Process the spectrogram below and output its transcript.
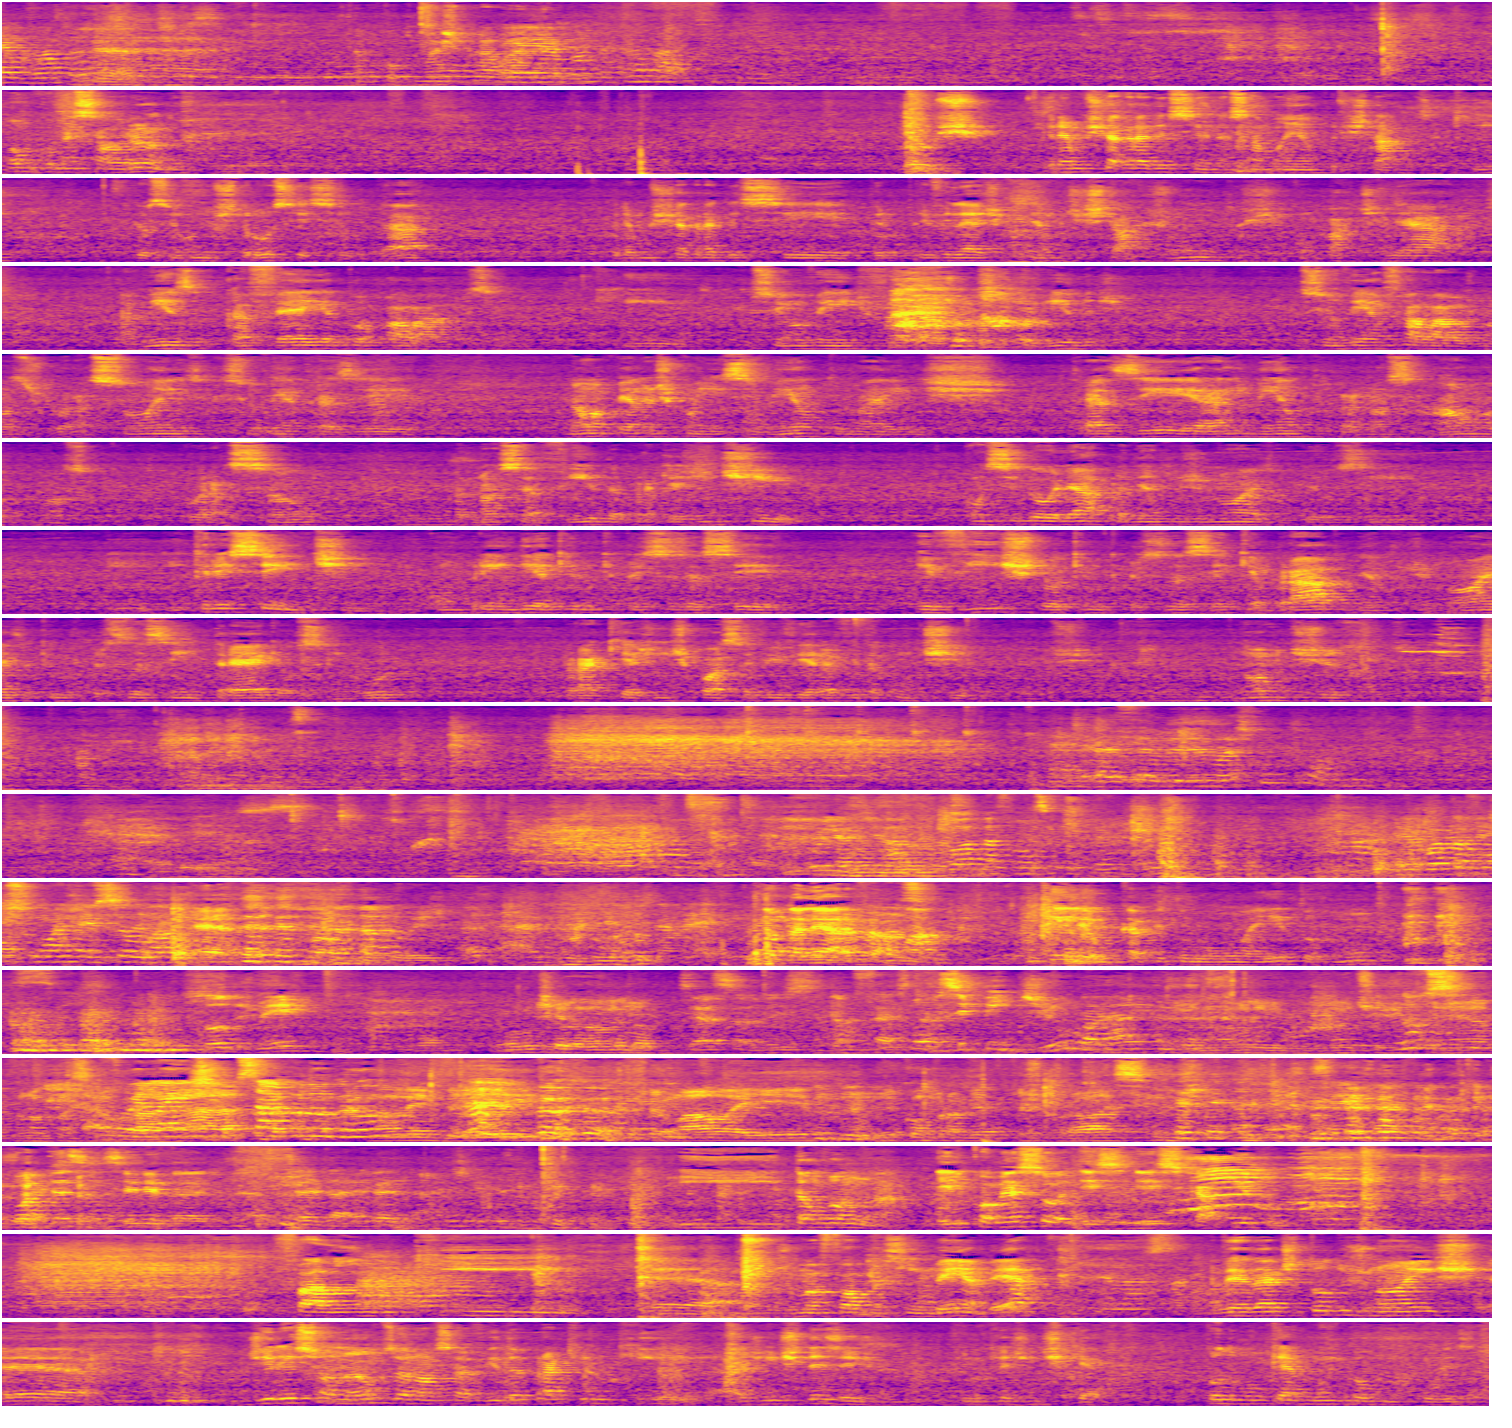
É, bota lá. Tá um pouco mais pra lá. É, né? bota pra lá. Vamos começar orando? Deus, queremos te agradecer nessa manhã por estarmos aqui, porque o Senhor nos trouxe a esse lugar. Queremos te agradecer pelo privilégio que temos de estar juntos, de compartilhar a mesa do café e a tua palavra, Senhor. Que, que o Senhor venha edificar as nossas vidas, que o Senhor venha falar aos nossos corações, que o Senhor venha trazer não apenas conhecimento, mas trazer alimento para a nossa alma, para o nosso coração, para a nossa vida, para que a gente consiga olhar para dentro de nós, ó Deus, e, e, e crescer em Ti, compreender aquilo que precisa ser revisto, aquilo que precisa ser quebrado dentro de nós, aquilo que precisa ser entregue ao Senhor, para que a gente possa viver a vida contigo, nome de Jesus. Amém. Essa é a vida mais controle. Olha, bota Afonso aqui perto. Bota Afonso longe do celular. É, dois. Então, galera, vamos lá. Quem leu o capítulo 1 aí, todo mundo? Todos mesmo? Vamos não. Vez sim. Então, festa. Você pediu lá. hein? Não não tive tempo, não consegui Foi lá encher o saco no grupo. Não lembrei, foi mal aí, me comprometo para os próximos. O que importa é a sinceridade, né? Verdade, verdade. E, então vamos lá. Ele começa esse, esse capítulo falando que, é, de uma forma assim bem aberta, na verdade todos nós é, direcionamos a nossa vida para aquilo que a gente deseja, aquilo que a gente quer. Todo mundo quer muito alguma coisa.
